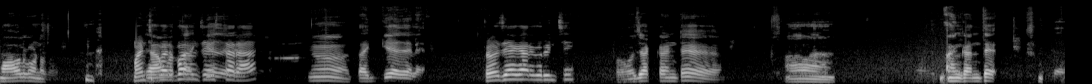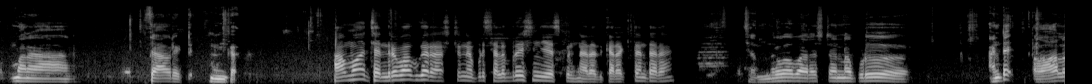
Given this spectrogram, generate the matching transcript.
మామూలుగా ఉండదు. మంచి పరిపాలన. చేస్తారా? తగ్గేదేలే. రోజా గారి గురించి? రోజక్క అంటే ఆ, ఇంకంతే. మన ఫేవరెట్ ఇంకా. అమ్మ చంద్రబాబు గారు అరెస్ట్ అయినప్పుడు సెలబ్రేషన్ చేసుకుంటున్నారు. అది కరెక్ట్ అంటారా? చంద్రబాబు అరెస్ట్ అన్నప్పుడు అంటే వాళ్ళ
